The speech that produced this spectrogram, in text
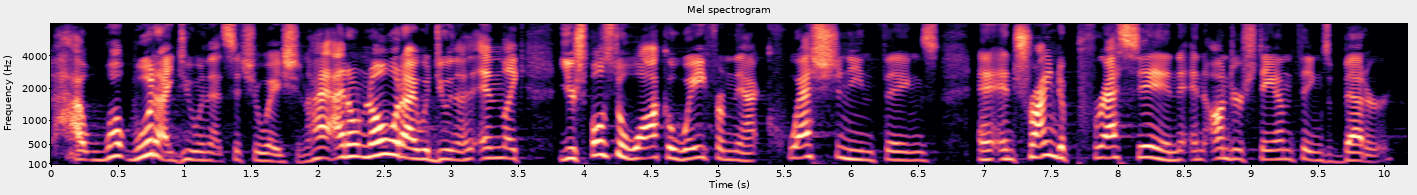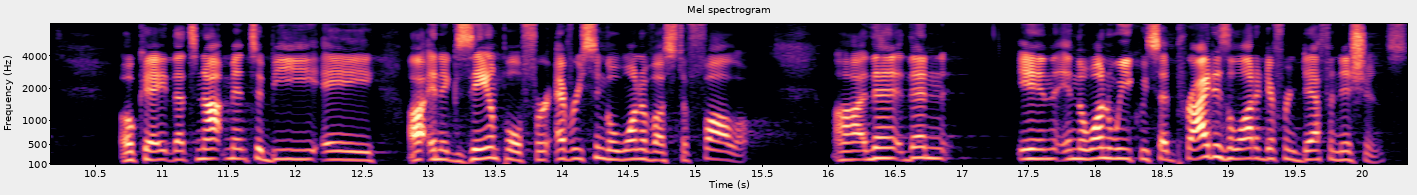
how, what would I do in that situation? I, I, don't know what I would do. And like, you're supposed to walk away from that questioning things and, and trying to press in and understand things better. Okay, that's not meant to be a, uh, an example for every single one of us to follow. Uh, then, then in, in the one week, we said pride is a lot of different definitions.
